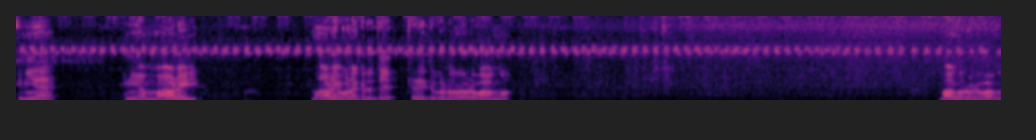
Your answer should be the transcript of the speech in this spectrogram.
இனிய இனிய மாலை. மாலை வணக்கத்தை தெரிவித்துக் கொண்டவரோட வாங்கும் வாங்க வாங்க.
